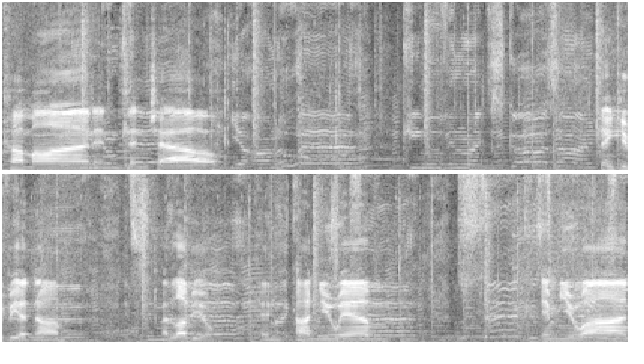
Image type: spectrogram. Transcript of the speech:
Come On and Zen Chow. Thank you, Vietnam. I love you. And An U M, M U An.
